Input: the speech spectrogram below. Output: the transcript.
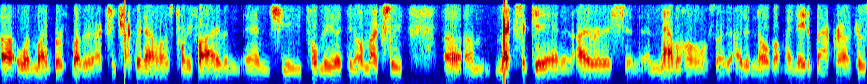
uh, when my birth mother actually tracked me down when I was 25, and and she told me that you know I'm actually uh, um, Mexican and Irish and, and Navajo. So I, I didn't know about my native background because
